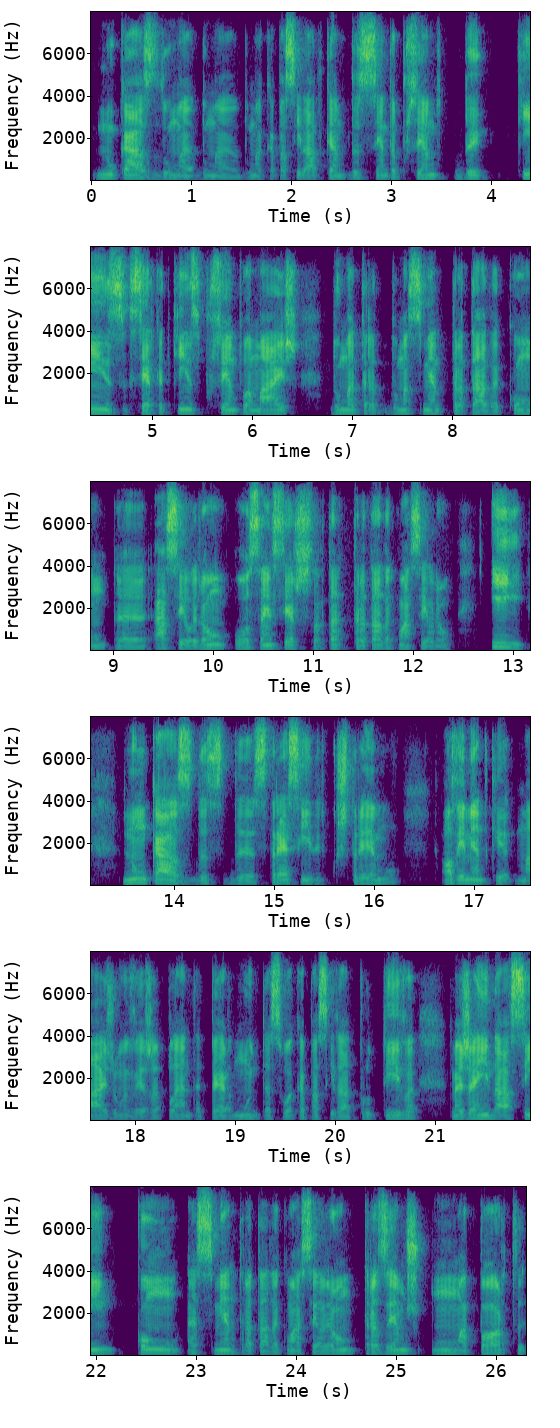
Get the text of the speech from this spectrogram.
no caso de uma, de uma, de uma capacidade de campo de 60%, de 15, cerca de 15% a mais de uma, de uma semente tratada com uh, aceleron ou sem ser trata, tratada com aceleron. E, num caso de, de stress hídrico extremo, obviamente que, mais uma vez, a planta perde muito da sua capacidade produtiva, mas ainda assim, com a semente tratada com aceleron, trazemos um aporte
